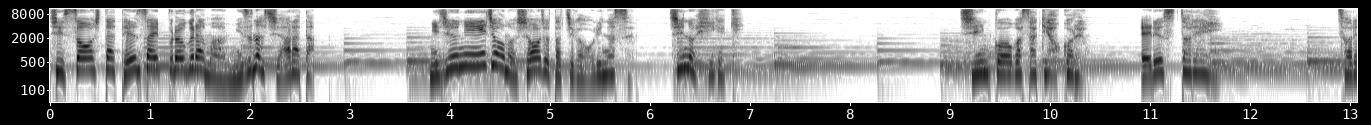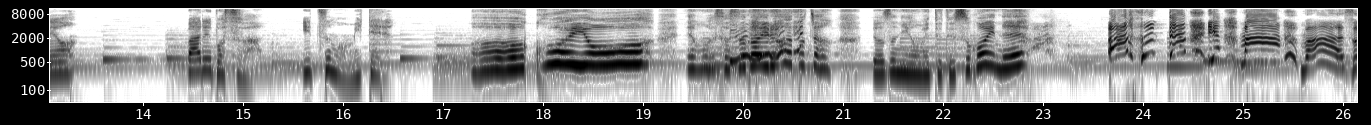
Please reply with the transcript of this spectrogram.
失踪した天才プログラマー水無新20人以上の少女たちが織りなす死の悲劇。信仰が咲き誇るエルストレイ。ンそれをバルボスはいつも見てる。あー、怖いよ。ー。でもさすがイルハートちゃん、上手に読めててすごいね。まあそうで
